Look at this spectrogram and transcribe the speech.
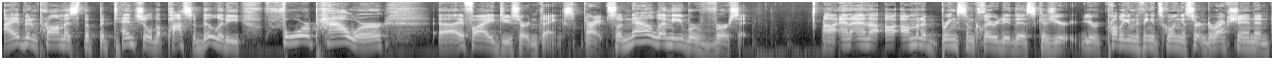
I have been promised the potential, the possibility for power uh, if I do certain things. All right, so now let me reverse it. Uh, and and I, am going to bring some clarity to this because you're you're probably going to think it's going a certain direction, and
